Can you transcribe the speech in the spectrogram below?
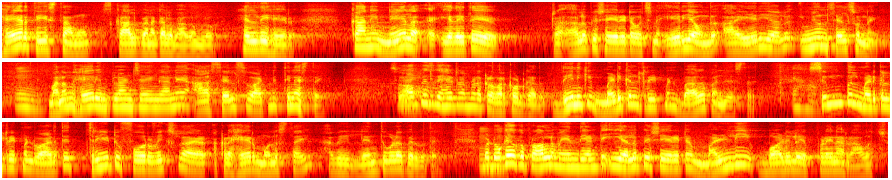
హెయిర్ తీస్తాము స్కాల్ప్ వెనకాల భాగంలో హెల్దీ హెయిర్ కానీ నేల ఏదైతే ఆలోపిష ఏరియా వచ్చిన ఏరియా ఉందో ఆ ఏరియాలో ఇమ్యూన్ సెల్స్ ఉన్నాయి. మనం హెయిర్ ఇంప్లాంట్ చేయగానే ఆ సెల్స్ వాటిని తినేస్తాయి. సో ఆబ్వియస్గా హెయిర్ ట్రాన్స్ప్లాంట్ అక్కడ వర్కౌట్ కాదు. దీనికి మెడికల్ ట్రీట్మెంట్ బాగా పనిచేస్తుంది. సింపుల్ మెడికల్ ట్రీట్మెంట్ వాడితే త్రీ టు ఫోర్ వీక్స్లో అక్కడ హెయిర్ మొలుస్తాయి అవి లెంత్ కూడా పెరుగుతాయి. బట్ ఒకే ఒక ప్రాబ్లం ఏంటి అంటే ఈ అలోపేష ఏరియా మళ్ళీ బాడీలో ఎప్పుడైనా రావచ్చు.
